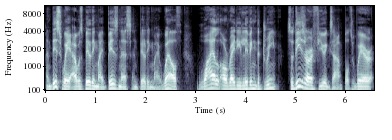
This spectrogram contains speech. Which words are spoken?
And this way, I was building my business and building my wealth while already living the dream. So these are a few examples where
